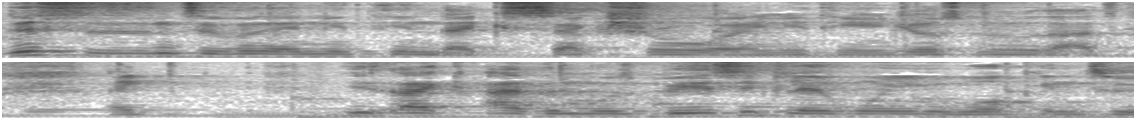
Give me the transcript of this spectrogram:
This isn't even anything like sexual or anything you just know that like it's like at the most basic level when you walk into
